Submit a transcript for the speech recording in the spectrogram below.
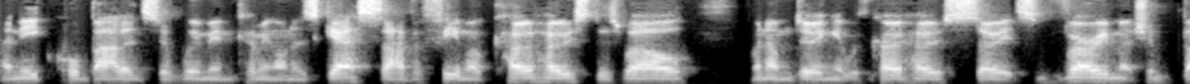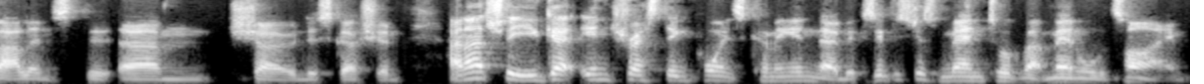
an equal balance of women coming on as guests. I have a female co-host as well when I'm doing it with co-hosts, so it's very much a balanced um, show discussion. And actually, you get interesting points coming in there because if it's just men talking about men all the time,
